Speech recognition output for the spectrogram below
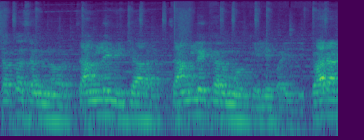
सकसंग चांगले विचार चांगले कर्म केले पाहिजे. कारण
